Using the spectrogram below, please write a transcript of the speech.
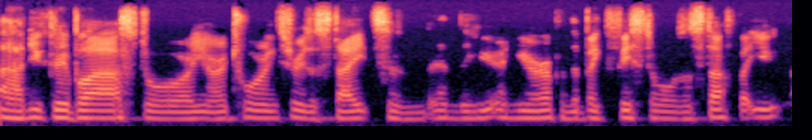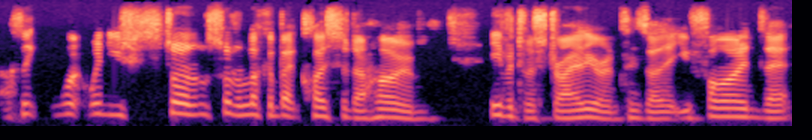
uh, Nuclear Blast or you know touring through the states and and, the, and Europe and the big festivals and stuff. But you, I think when you sort of, sort of look a bit closer to home, even to Australia and things like that, you find that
